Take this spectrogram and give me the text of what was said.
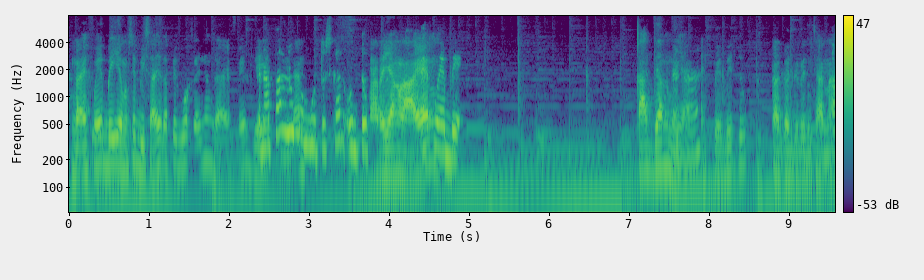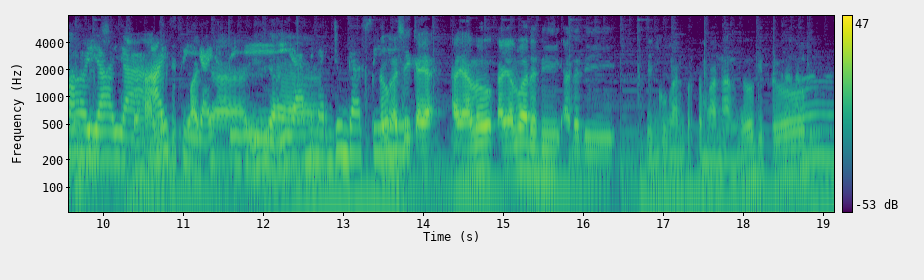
nggak FWB ya maksudnya bisa aja tapi gue kayaknya nggak FWB. Kenapa lu kan? memutuskan untuk cari yang lain FWB? kadang nih ya Uh-huh. FPB tuh kagak direncanain. Oh Lis. iya iya, I gitu see, I see. Iya. Iya benar juga sih. Tahu gak sih kayak kayak lu kayak lu ada di ada di lingkungan pertemanan lu gitu. Ah,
